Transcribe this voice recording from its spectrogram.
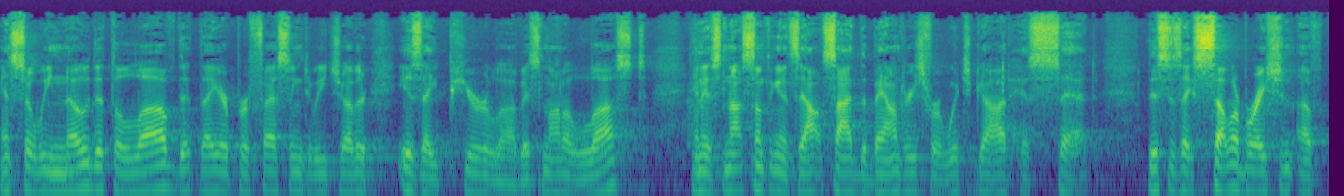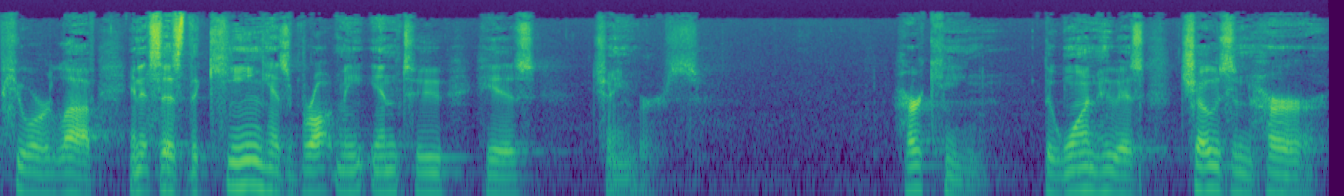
And so we know that the love that they are professing to each other is a pure love. It's not a lust, and it's not something that's outside the boundaries for which God has set. This is a celebration of pure love. And it says, The king has brought me into his chambers. Her king, the one who has chosen her,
